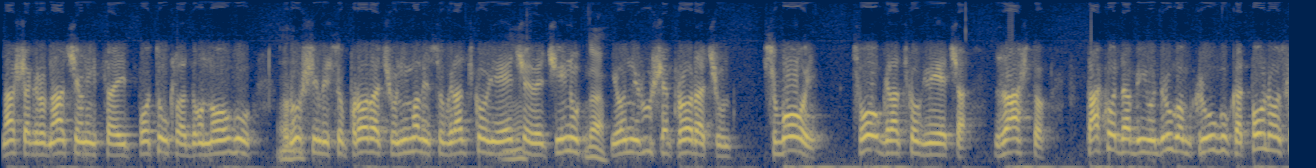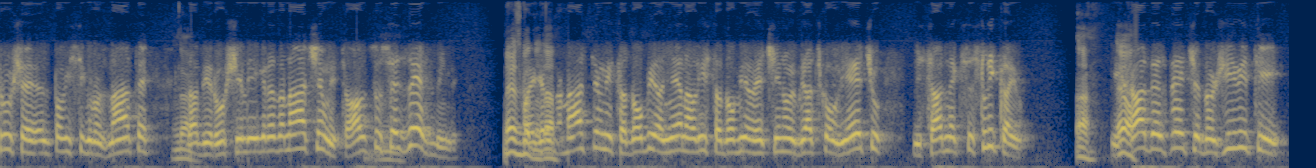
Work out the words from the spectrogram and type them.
Naša gradonačelnica je potukla do nogu, rušili su proračun, imali su gradsko vijeće, većinu Mhm. Da. i oni ruše proračun. Svoj, svog gradskog vijeća. Zašto? Tako da bi u drugom krugu, kad ponovo sruše, to vi sigurno znate, Da. da, bi rušili i gradonačelnicu, ali su se zeznili. Pa je Nezgodno, gradonačelnica dobija, njena lista dobija većinu u gradskom vijeću i sad nek se slikaju. A, I evo, HDZ će doživjeti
